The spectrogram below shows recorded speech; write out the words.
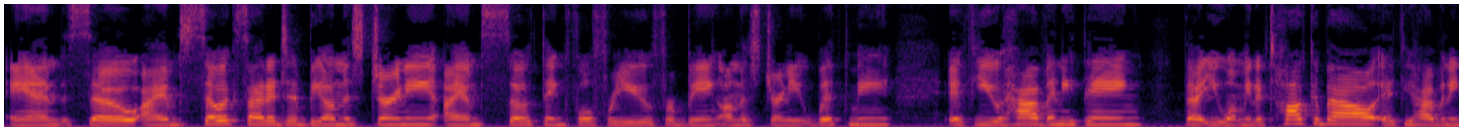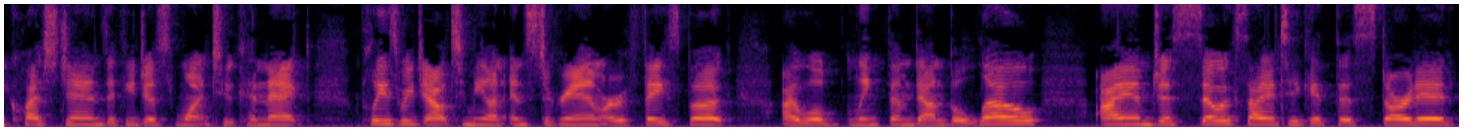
And so I am so excited to be on this journey. I am so thankful for you for being on this journey with me. If you have anything that you want me to talk about, if you have any questions, if you just want to connect, please reach out to me on Instagram or Facebook. I will link them down below. I am just so excited to get this started.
